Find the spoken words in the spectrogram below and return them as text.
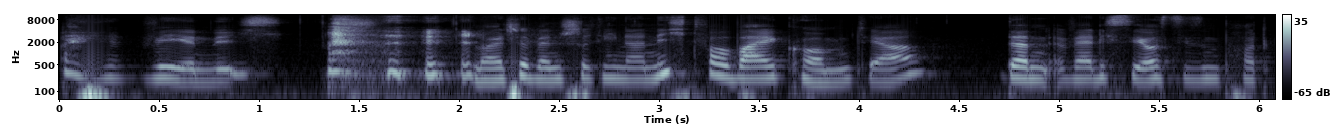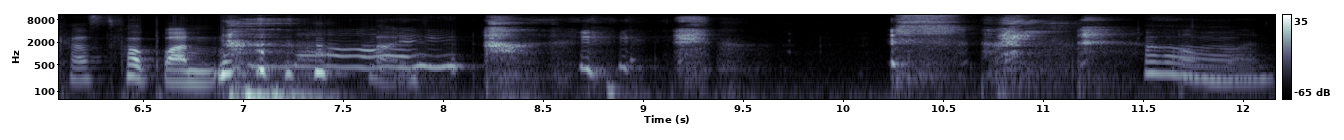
Wehe nicht. Leute, wenn Sherina nicht vorbeikommt, ja, dann werde ich sie aus diesem Podcast verbannen. Nein. Nein. oh ah. Mann.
